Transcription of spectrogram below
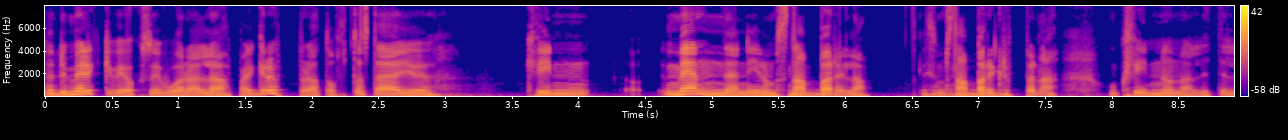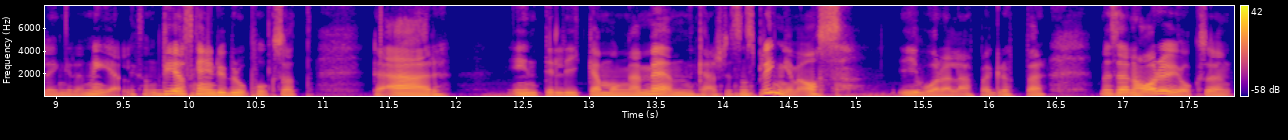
Det märker vi också i våra löpargrupper att oftast är ju kvinn- männen i de snabbare, löp- liksom snabbare grupperna och kvinnorna lite längre ner. Liksom. Dels kan det bero på också att det är inte lika många män kanske som springer med oss i våra löpargrupper. Men sen har det ju också en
